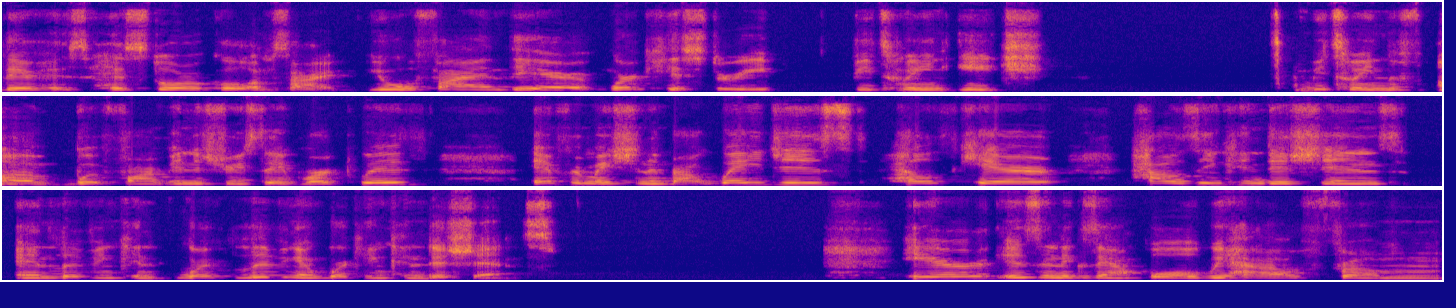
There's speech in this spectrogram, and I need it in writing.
their his historical, I'm sorry, you will find their work history between each between the uh, what farm industries they worked with, information about wages, healthcare, housing conditions, and living con work, living and working conditions. Here is an example we have from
